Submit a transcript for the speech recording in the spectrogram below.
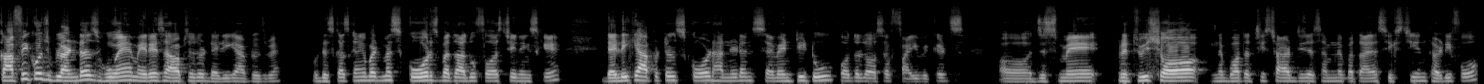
काफ़ी कुछ ब्लंडर्स हुए हैं मेरे हिसाब से जो डेली कैपिटल्स में। वो डिस्कस करेंगे बट मैं स्कोर्स बता दूँ फ़र्स्ट इनिंग्स के। Delhi capital scored 172 for the loss of five wickets जिसमें पृथ्वी शॉ ने बहुत अच्छी स्टार्ट दी, जैसे हमने बताया sixty in thirty four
